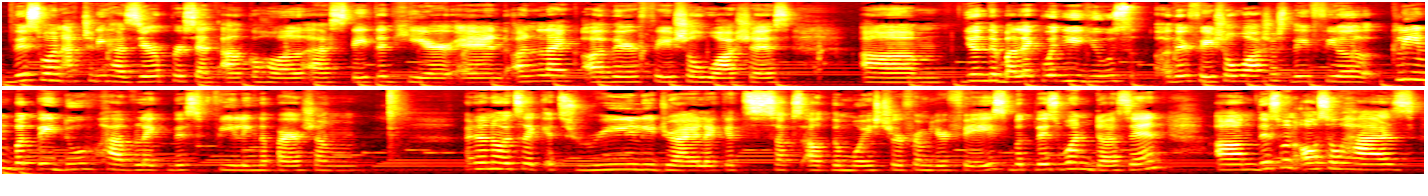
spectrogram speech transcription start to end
this one actually has 0% alcohol as stated here and unlike other facial washes, um, yun diba, like when you use other facial washes, they feel clean but they do have like this feeling na parang I don't know, it's like it's really dry, like it sucks out the moisture from your face, but this one doesn't. Um, this one also has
